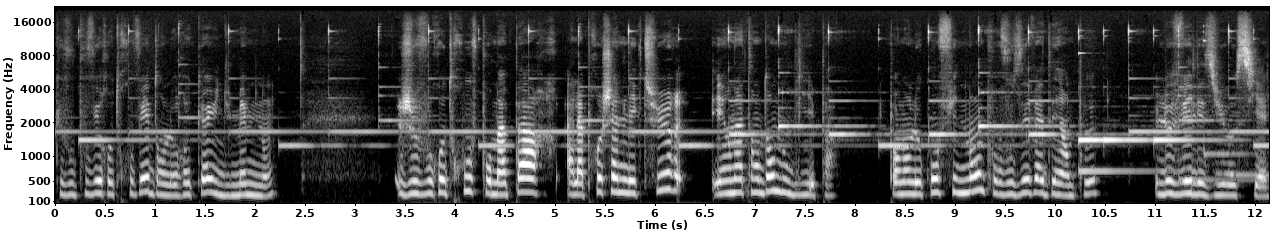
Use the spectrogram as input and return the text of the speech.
que vous pouvez retrouver dans le recueil du même nom. Je vous retrouve pour ma part à la prochaine lecture et en attendant n'oubliez pas, pendant le confinement pour vous évader un peu, levez les yeux au ciel.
